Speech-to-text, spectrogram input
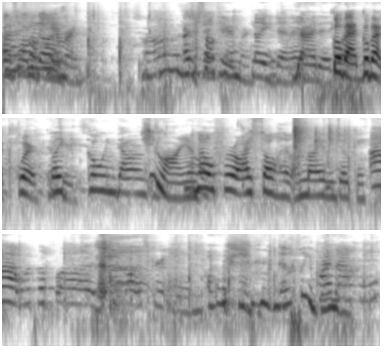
That's what what I'm I'm done. done. I just saw Cameron. No, you didn't. Yeah, I did. Go back. Go back. Where? Like going down. She lying. No, for real, I saw him. I'm not even joking. Ah, what the fudge? Ice cream. Oh, shoot. that looks like a pineapple.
